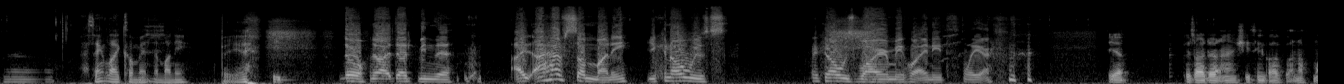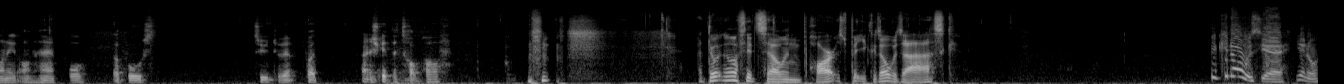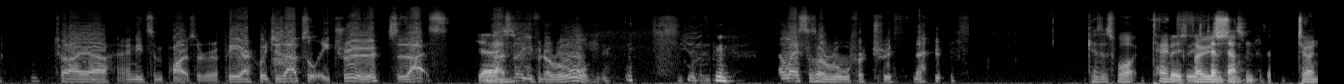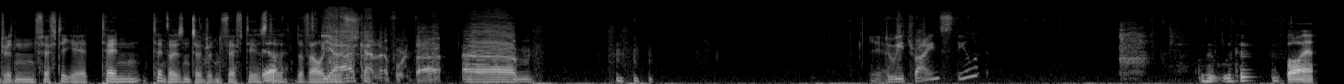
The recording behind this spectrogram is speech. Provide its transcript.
uh, I think Lyko meant the money, but yeah. No, no, I did mean the. I, I have some money. You can always, you can always wire me what I need later. Yeah, because I don't actually think I've got enough money on hand for a full s- suit of it. But I just get the top half. I don't know if they'd sell in parts, but you could always ask. You can always, yeah, you know, try. Uh, I need some parts of repair, which is absolutely true. So that's Yeah, that's not even a roll, unless there's a roll for truth now. Because it's what, basically 10,250? 10,000 250, yeah. 10 10,250 is Yeah. the, the value yeah, I can't afford that. Um, Yeah. do we try and steal it? we, we could buy it.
